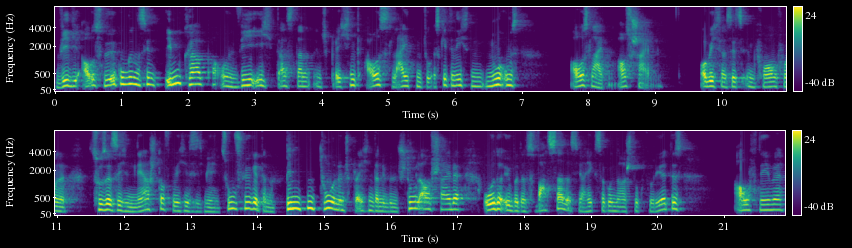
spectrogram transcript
wie die Auswirkungen sind im Körper und wie ich das dann entsprechend ausleiten tue. Es geht ja nicht nur ums Ausleiten, Ausscheiden ob ich das jetzt in Form von einem zusätzlichen Nährstoff, welches ich mir hinzufüge, dann binden tue und entsprechend dann über den Stuhl ausscheide oder über das Wasser, das ja hexagonal strukturiert ist, aufnehme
